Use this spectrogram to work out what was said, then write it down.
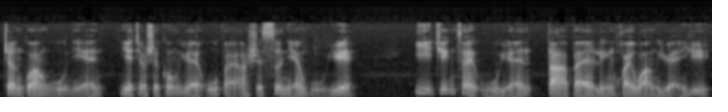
正光五年，也就是公元五百二十四年五月，义军在五原大败林怀王元玉，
